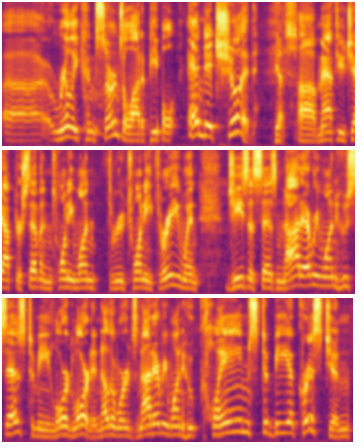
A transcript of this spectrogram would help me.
uh, really concerns a lot of people, and it should. Yes. Uh, Matthew chapter 7, 21 through 23, when Jesus says, Not everyone who says to me, Lord, Lord, in other words, not everyone who claims to be a Christian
